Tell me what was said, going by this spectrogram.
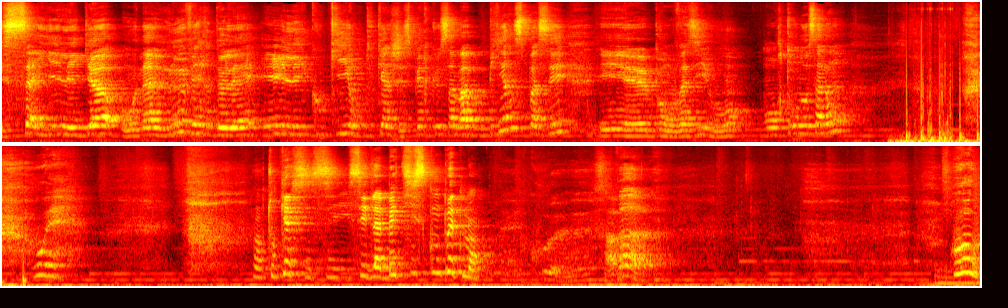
ça y est, les gars. On a le verre de lait et les cookies. En tout cas, j'espère que ça va bien se passer. Et euh, bon, vas-y, on, on retourne au salon Ouais. En tout cas, c'est- de la bêtise complètement. Euh, Du coup, euh, ça va. Wow.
